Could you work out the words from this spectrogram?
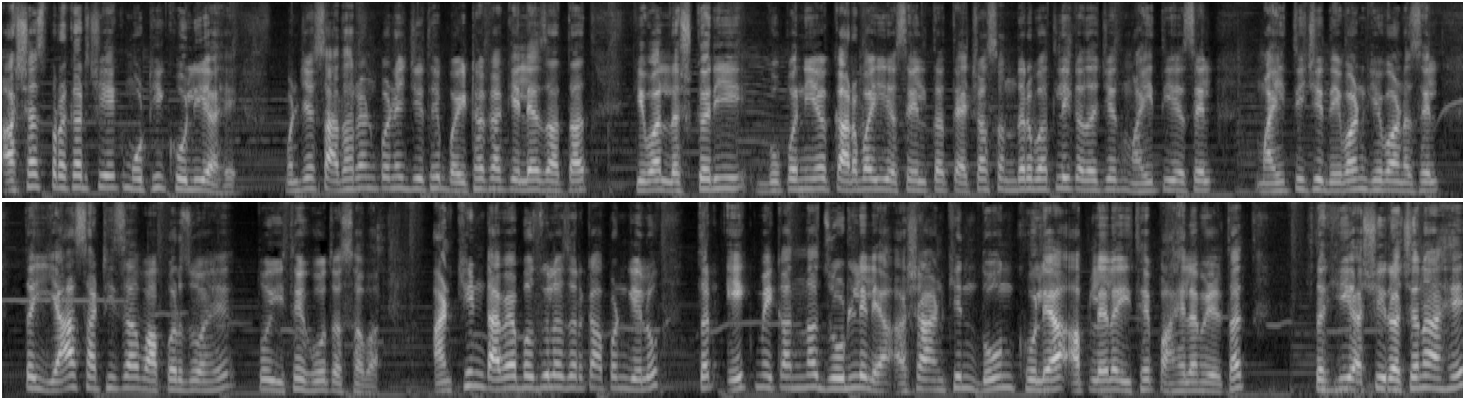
अशाच प्रकारची एक मोठी खोली आहे. म्हणजे साधारणपणे जिथे बैठका केल्या जातात किंवा लष्करी गोपनीय कारवाई असेल तर त्याच्या संदर्भातली कदाचित माहिती असेल माहितीची देवाणघेवाण असेल तर यासाठीचा वापर जो आहे तो इथे होत असावा. आणखीन डाव्या बाजूला जर का आपण गेलो तर एकमेकांना जोडलेल्या अशा आणखीन दोन खोल्या आपल्याला इथे पाहायला मिळतात. तर ही अशी रचना आहे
